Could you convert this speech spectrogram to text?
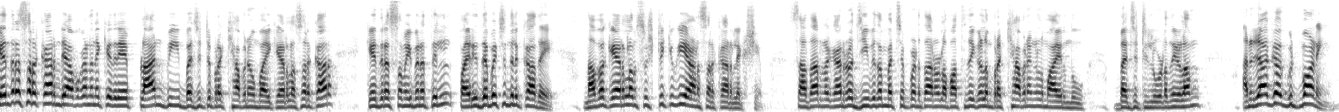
കേന്ദ്ര സർക്കാരിന്റെ അവഗണനയ്ക്കെതിരെ പ്ലാൻ ബി ബജറ്റ് പ്രഖ്യാപനവുമായി കേരള സർക്കാർ കേന്ദ്ര സമീപനത്തിൽ പരിതപിച്ചു നിൽക്കാതെ നവകേരളം സൃഷ്ടിക്കുകയാണ് സർക്കാർ ലക്ഷ്യം. സാധാരണക്കാരുടെ ജീവിതം മെച്ചപ്പെടുത്താനുള്ള പദ്ധതികളും പ്രഖ്യാപനങ്ങളുമായിരുന്നു ബജറ്റിലുടനീളം. Anurag good morning.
